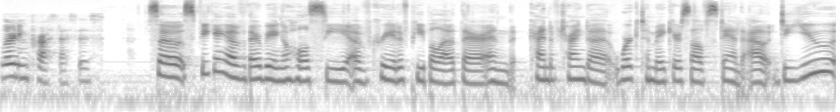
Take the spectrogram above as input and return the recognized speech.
learning processes. So, speaking of there being a whole sea of creative people out there and kind of trying to work to make yourself stand out, do you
